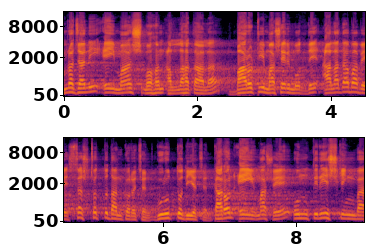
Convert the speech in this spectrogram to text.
আমরা জানি এই মাস মহান আল্লাহ তাআলা বারোটি মাসের মধ্যে আলাদাভাবে শ্রেষ্ঠত্ব দান করেছেন, গুরুত্ব দিয়েছেন। কারণ এই মাসে উনত্রিশ কিংবা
